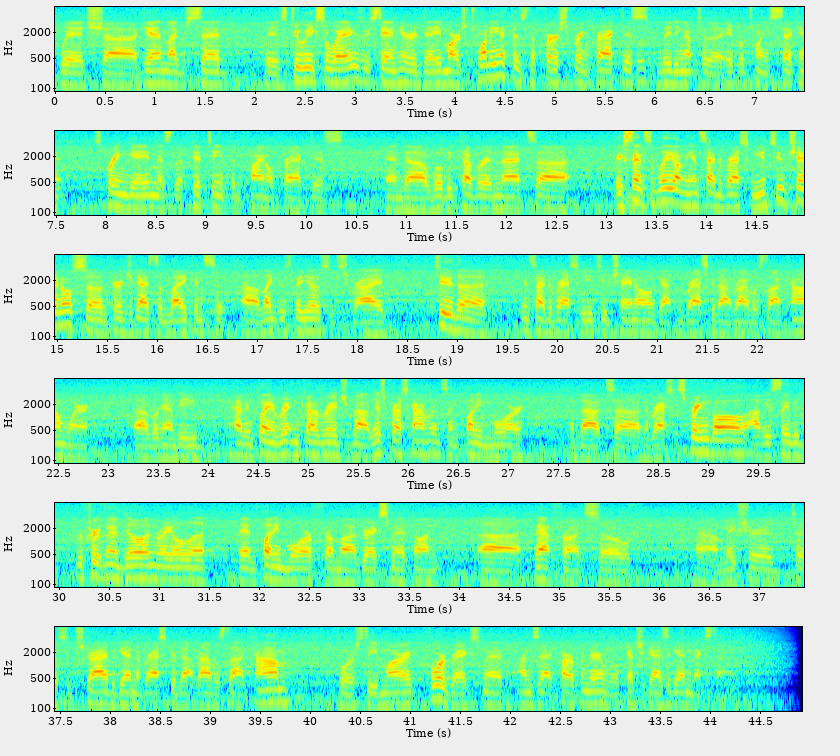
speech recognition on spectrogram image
which, uh, again, like we said, is two weeks away as we stand here today. March 20th is the first spring practice, leading up to the April 22nd spring game as the 15th and final practice. And uh, we'll be covering that uh, extensively on the Inside Nebraska YouTube channel. So I encourage you guys to like and uh, like this video, subscribe to the Inside Nebraska YouTube channel. We've got nebraska.rivals.com where uh, we're going to be having plenty of written coverage about this press conference and plenty more about uh, Nebraska spring ball. Obviously, the recruitment of Dylan Raiola and plenty more from uh, Greg Smith on uh, that front. So uh, make sure to subscribe again, nebraska.rivals.com. For Steve Marik, for Greg Smith, I'm Zack Carpenter, and we'll catch you guys again next time.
